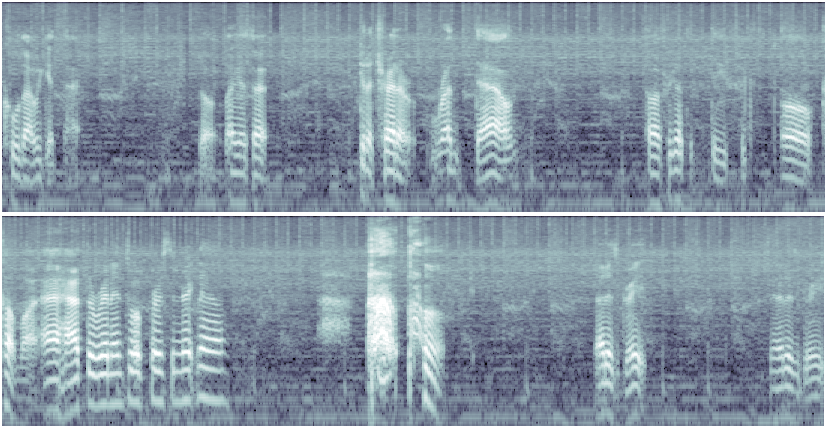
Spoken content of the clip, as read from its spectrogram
cool that we get that. So like I said, gonna try to run down. Oh, I forgot that they fixed. Oh, come on! I have to run into a person right now. That is great. That is great.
